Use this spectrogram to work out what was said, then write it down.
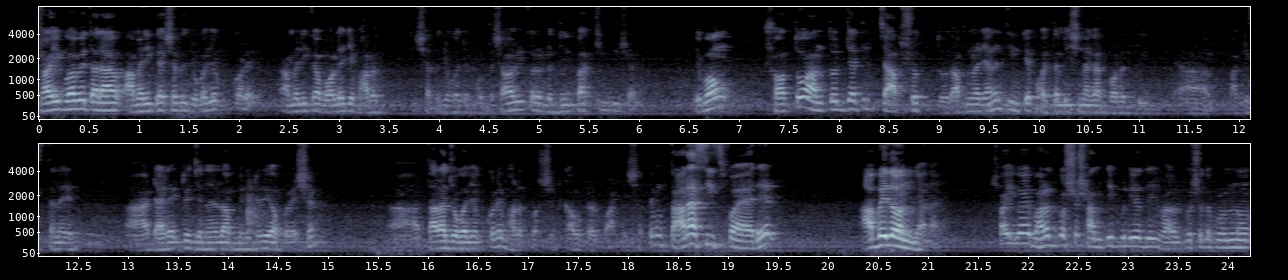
স্বাভাবিকভাবে তারা আমেরিকার সাথে যোগাযোগ করে। আমেরিকা বলে যে ভারতের সাথে যোগাযোগ করতে স্বাভাবিক কারণ এটা দ্বিপাক্ষিক বিষয়। এবং শত আন্তর্জাতিক চাপ সত্ত্বেও, আপনারা জানেন তিনটে পঁয়তাল্লিশ নাগাদ পরের দিন পাকিস্তানের director general of military operation তারা যোগাযোগ করে ভারতবর্ষের কাউন্টার পার্টির সাথে। এবং তারা সিজ ফায়ারের আবেদন জানায়। স্বাভাবিকভাবে ভারতবর্ষ শান্তিপ্রিয় দেশ, ভারতবর্ষ তো কোনো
